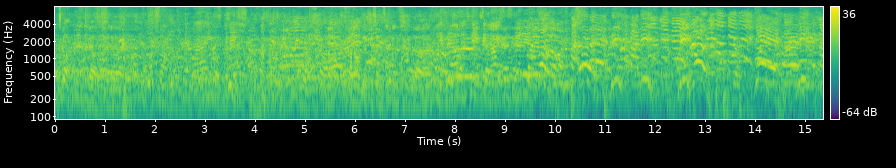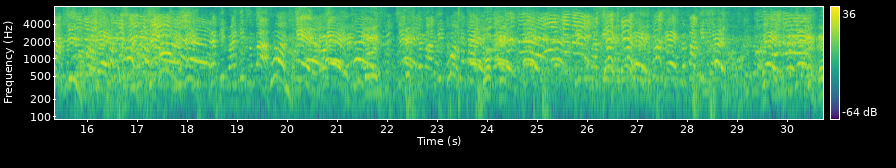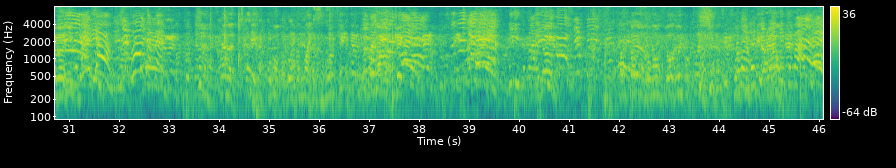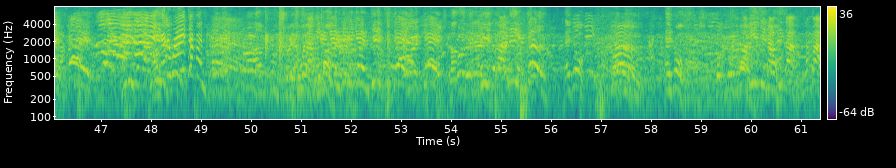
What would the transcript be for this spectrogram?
It's got to be alright anyway. Right, it's finished. It's got another, it's got another 57 seconds. Uh, Alright. Block, kick. Kick, Devon. Devon, kick. Come on, put them legs. Kick. Back up, come on, it for clinch. Come on, kick, come on. Get away, Devon! Straight away, come on. That's it. Head up. Head up. Look, you're going down. Easy now, easy up. Number.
